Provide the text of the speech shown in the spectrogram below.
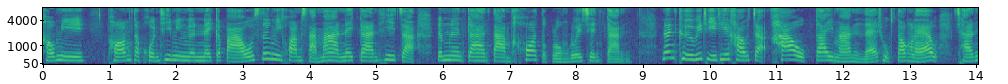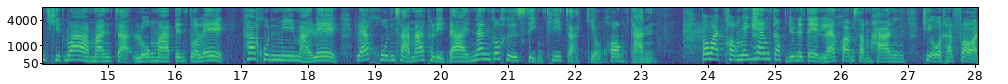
เขามี พร้อมกับคนที่มีเงินในกระเป๋า ซึ่งมีความสามารถในการที่จะดำเนินการตามข้อตกลงด้วยเช่นกัน นั่นคือวิธีที่เขาจะเข้าใกล้มันและถูกต้องแล้ว ฉันคิดว่ามันจะลงมาเป็นตัวเลข ถ้าคุณมีหมายเลข และคุณสามารถผลิตได้ นั่นก็คือสิ่งที่จะเกี่ยวข้องกันประวัติของเบคแฮมกับยูไนเต็ดและความสัมพันธ์ที่โอทัฟฟอร์ด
